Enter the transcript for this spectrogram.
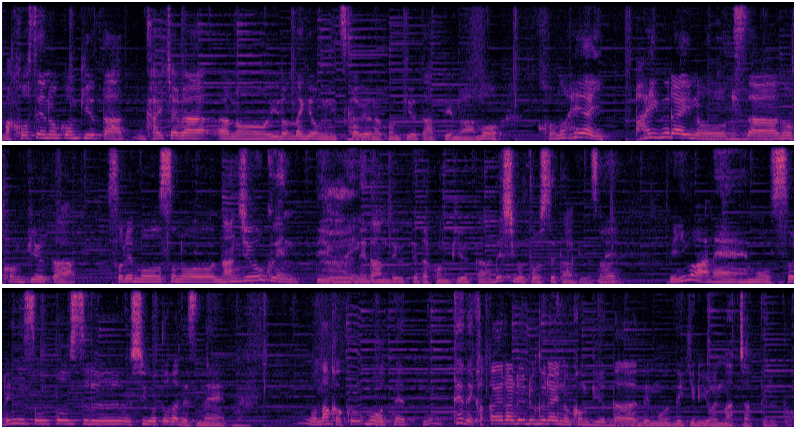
まあ、高性能コンピューター会社があのいろんな業務に使うようなコンピューターっていうのはもうこの部屋いっぱいぐらいの大きさのコンピューター。それもその何十億円っていう値段で売ってたコンピューターで仕事をしてたわけですね。はいで今はねもうそれに相当する仕事がですね、うん、もうなんかもう、ね、手で抱えられるぐらいのコンピューターでもできるようになっちゃってると。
